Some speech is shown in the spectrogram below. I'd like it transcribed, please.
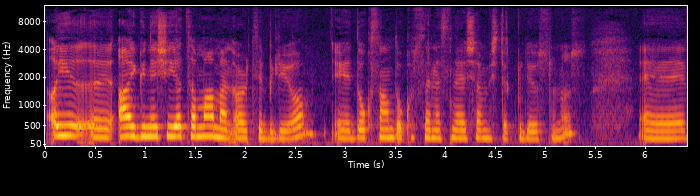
ayı e, ay güneşi ya tamamen örtebiliyor. E, 99 senesinde yaşamıştık biliyorsunuz. E,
